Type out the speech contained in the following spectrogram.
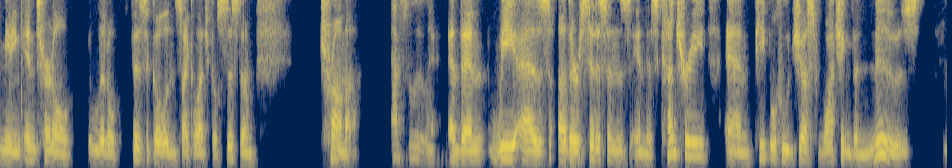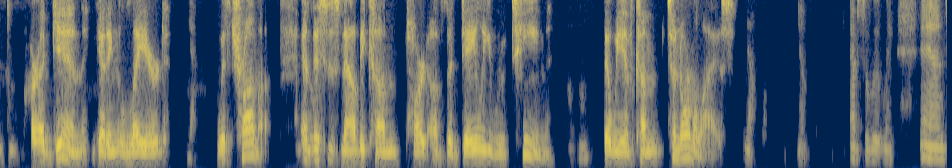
meaning internal little physical and psychological system trauma. Absolutely. And then we, as other citizens in this country and people who just watching the news, mm-hmm are again getting layered yeah. with trauma. Absolutely. And this has now become part of the daily routine mm-hmm. that we have come to normalize. Yeah, yeah, absolutely. And,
